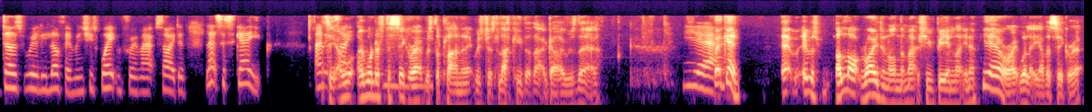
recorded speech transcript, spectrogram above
does really love him and she's waiting for him outside and let's escape and See, it's I, like, I wonder if the cigarette was the plan and it was just lucky that that guy was there. Yeah. But again, it, it was a lot riding on them actually being like, you know, yeah, all right, we'll let you have a cigarette.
